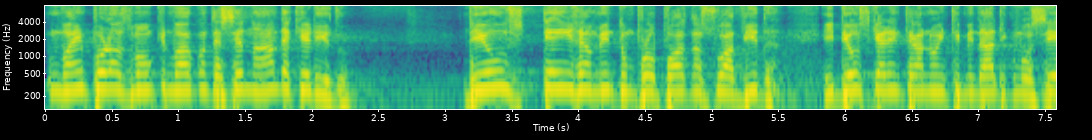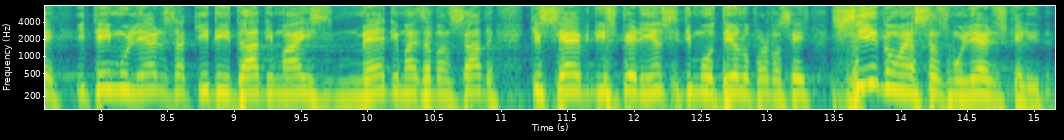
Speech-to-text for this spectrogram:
não vai impor as mãos que não vai acontecer nada, querido. Deus tem realmente um propósito na sua vida. E Deus quer entrar numa intimidade com você. E tem mulheres aqui de idade mais média e mais avançada que servem de experiência e de modelo para vocês. Sigam essas mulheres, querida.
